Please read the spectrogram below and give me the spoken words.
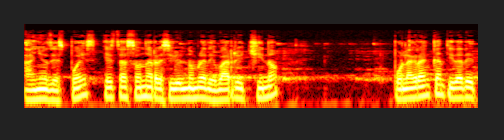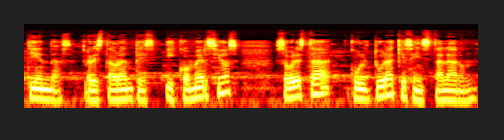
Años después, esta zona recibió el nombre de barrio chino por la gran cantidad de tiendas, restaurantes y comercios sobre esta cultura que se instalaron.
